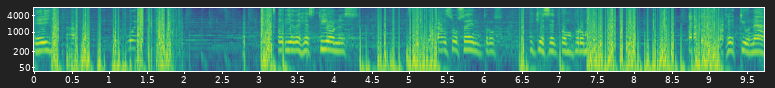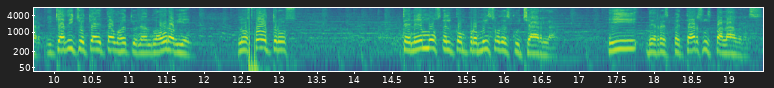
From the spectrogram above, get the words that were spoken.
ella una serie de gestiones a esos centros y que se compromete gestionar y que ha dicho que ha estado gestionando. Ahora bien, nosotros tenemos el compromiso de escucharla y de respetar sus palabras,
